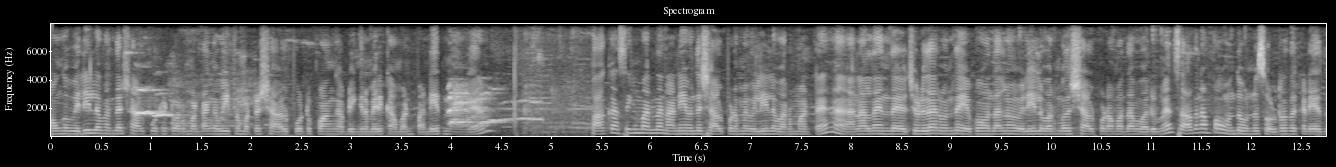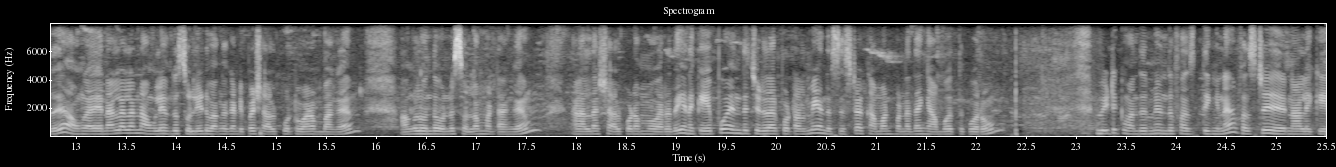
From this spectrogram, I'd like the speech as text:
அவங்க வெளியில் வந்தால் ஷால் போட்டுட்டு வர மாட்டாங்க வீட்டில் மட்டும் ஷால் போட்டுப்பாங்க அப்படிங்கிற மாதிரி கமெண்ட் பண்ணியிருந்தாங்க. பார்க்க அசிங்கமாக இருந்தால் நானே வந்து ஷால் போடாமல் வெளியில் வரமாட்டேன். அதனால தான் இந்த சுடிதார் வந்து எப்போ வந்தாலும் வெளியில் வரும்போது ஷால் போடாமல் தான் வருவேன். சாதனப்பா வந்து ஒன்றும் சொல்கிறது கிடையாது. அவங்க நல்லலன்னு அவங்களே வந்து சொல்லிவிடுவாங்க கண்டிப்பாக ஷால் போட்டு வாங்க அவங்களும் வந்து ஒன்றும் சொல்ல மாட்டாங்க. அதனால தான் ஷால் போடாமல் வர்றது. எனக்கு எப்போ எந்த சுடிதார் போட்டாலுமே அந்த சிஸ்டர் கமெண்ட் பண்ண தான் ஞாபகத்துக்கு வரும். வீட்டுக்கு வந்ததுமே வந்து ஃபஸ்ட்டிங்கன்னா ஃபஸ்ட்டு நாளைக்கு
